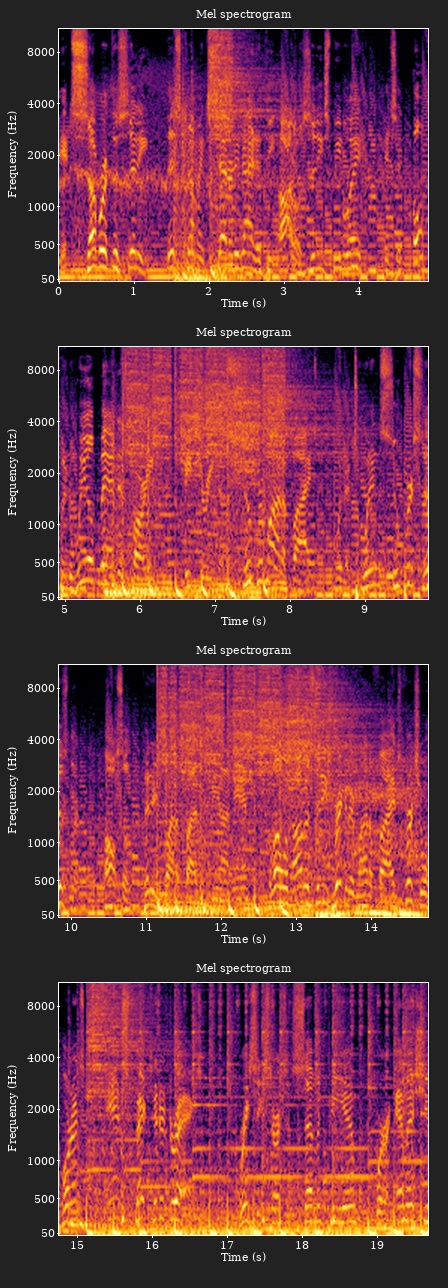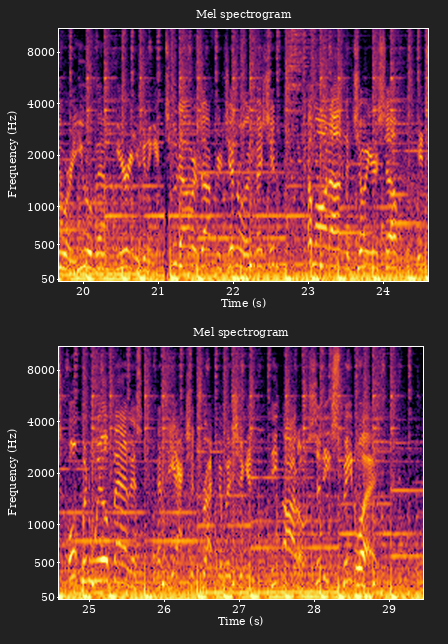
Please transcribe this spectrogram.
It's Summer at the City this coming Saturday night at the Auto City Speedway. It's an open wheel madness party featuring the Super Modifieds with a twin Super Sizzler. Also, the finished Modifieds will be on hand, along with Auto City's regular Modifieds, Virtual Hornets, and Spectator Drags. Racing starts at 7 p.m. Where MSU or U of M here, and you're going to get $2 off your general admission. Come on out and enjoy yourself. It's open wheel madness at the Action Track of Michigan, the Auto City Speedway.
